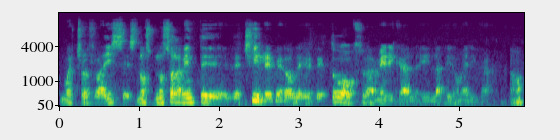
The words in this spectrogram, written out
nuestras raíces, no, no solamente de Chile, pero de, de toda Sudamérica y Latinoamérica. ¿no?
